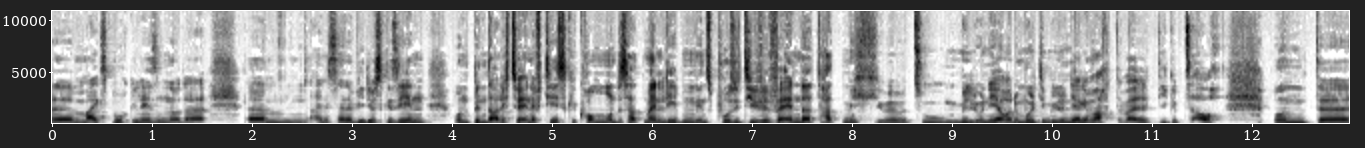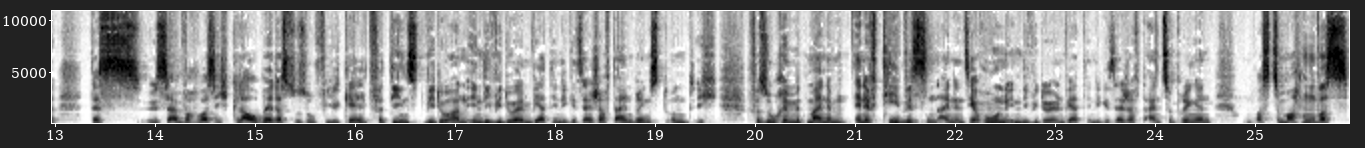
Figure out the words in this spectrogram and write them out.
äh, Mikes Buch gelesen oder ähm, eines seiner Videos gesehen und bin dadurch zu NFTs gekommen und es hat mein Leben ins Positive verändert, hat mich äh, zu Millionär oder Multimillionär gemacht, weil die gibt's auch. Und äh, das ist einfach was, ich glaube, dass du so viel Geld verdienst, wie du an individuellem Wert in die Gesellschaft einbringst. Und ich versuche mit meinem NFT-Wissen einen sehr hohen individuellen individuellen Wert in die Gesellschaft einzubringen und was zu machen, was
